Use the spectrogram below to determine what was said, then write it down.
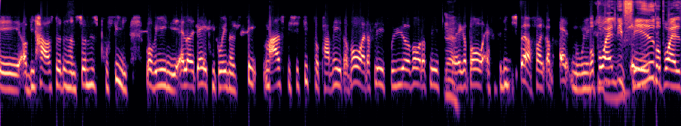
øh, og vi har også noget, der hedder en sundhedsprofil, hvor vi egentlig allerede i dag kan gå ind og se meget specifikt på parametre. Hvor er der flere ryger, hvor er der flere ja. drikker, hvor, altså fordi vi spørger folk om alt muligt. Hvor bor alle de fede, øh, hvor bor alle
